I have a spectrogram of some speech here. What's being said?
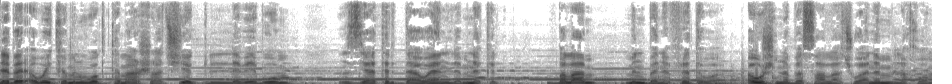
لەبەر ئەوەی کە من وەک تەماشاچیەک لەوێ بووم زیاتر داوایان لە منە کرد بەڵام من بە نەفرەتەوە ئەو ژنە بە ساڵاچوانم لە خۆم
